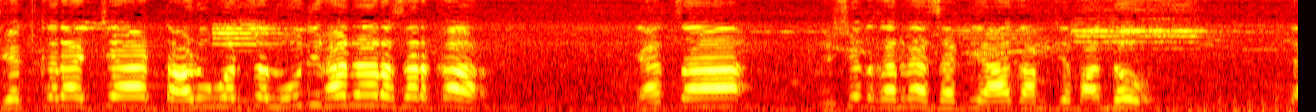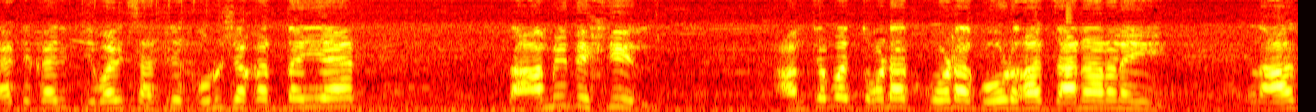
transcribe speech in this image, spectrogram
शेतकऱ्याच्या टाळूवरचं लोणी खाणारं सरकार. याचा निषेध करण्यासाठी आज आमचे बांधव त्या ठिकाणी दिवाळी साजरी करू शकत नाही आहेत तर आम्ही देखील आमच्या पण तोंडात कोडा गोड घात जाणार नाही. तर आज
